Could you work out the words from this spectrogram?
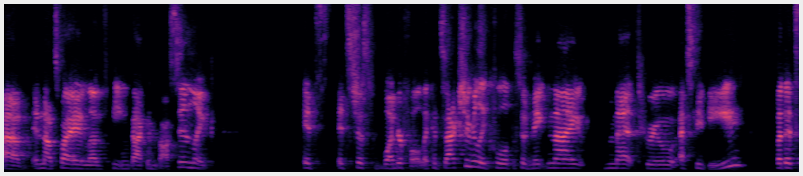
Um, and that's why I love being back in Boston. Like it's, it's just wonderful. Like it's actually really cool. So Nate and I met through SVB, but it's,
